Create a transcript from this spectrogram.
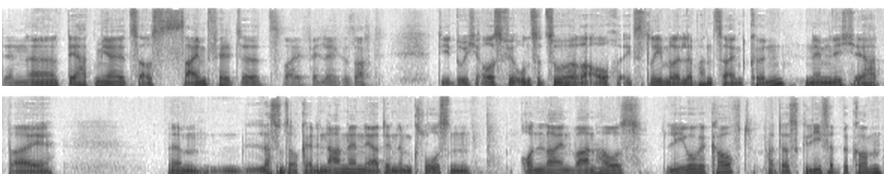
denn äh, der hat mir jetzt aus seinem Feld äh, zwei Fälle gesagt, die durchaus für unsere Zuhörer auch extrem relevant sein können. Nämlich er hat bei, ähm, lass uns auch keine Namen nennen, er hat in einem großen Online-Warenhaus Lego gekauft, hat das geliefert bekommen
